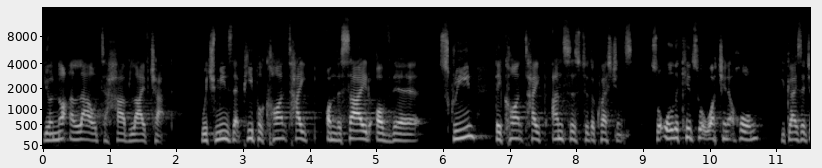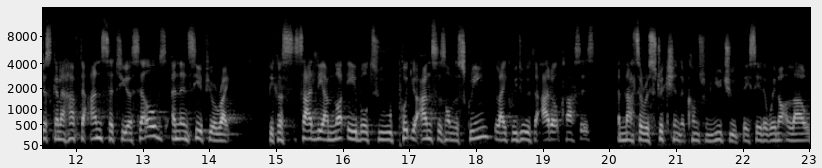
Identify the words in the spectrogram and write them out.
you're not allowed to have live chat, which means that people can't type on the side of the screen, they can't type answers to the questions. So, all the kids who are watching at home, you guys are just going to have to answer to yourselves and then see if you're right. Because sadly, I'm not able to put your answers on the screen like we do with the adult classes. And that's a restriction that comes from YouTube. They say that we're not allowed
